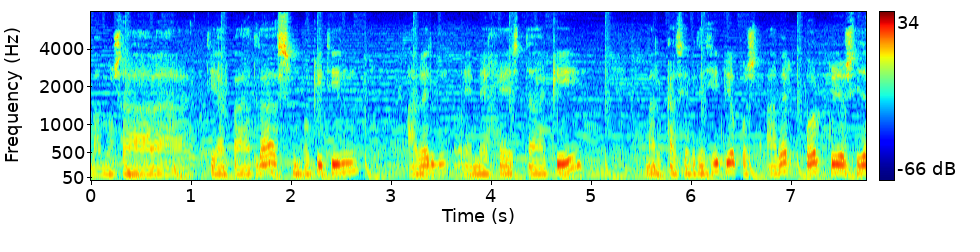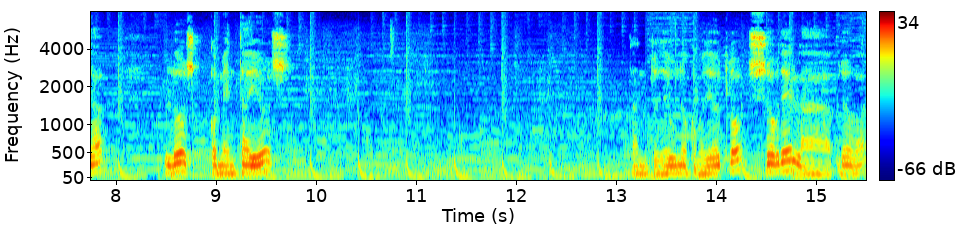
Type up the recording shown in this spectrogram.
Vamos a tirar para atrás un poquitín. A ver, MG está aquí. Mark casi al principio. Pues a ver, por curiosidad, los comentarios tanto de uno como de otro sobre la prueba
